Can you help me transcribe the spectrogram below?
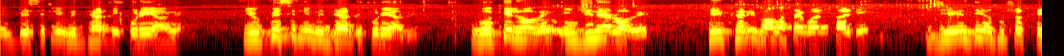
एम पी एस विद्यार्थी पुढे यावे. यू पी एस विद्यार्थी पुढे यावे. वकील व्हावे इंजिनियर व्हावे. हे खरी बाबासाहेबांसाठी जयंती असू शकते.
